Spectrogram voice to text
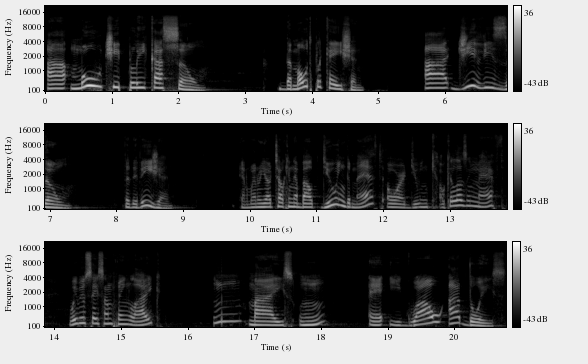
A multiplicação. The multiplication. A divisão. The division. And when we are talking about doing the math or doing calculus in math, we will say something like 1 mais 1 é igual a 2,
